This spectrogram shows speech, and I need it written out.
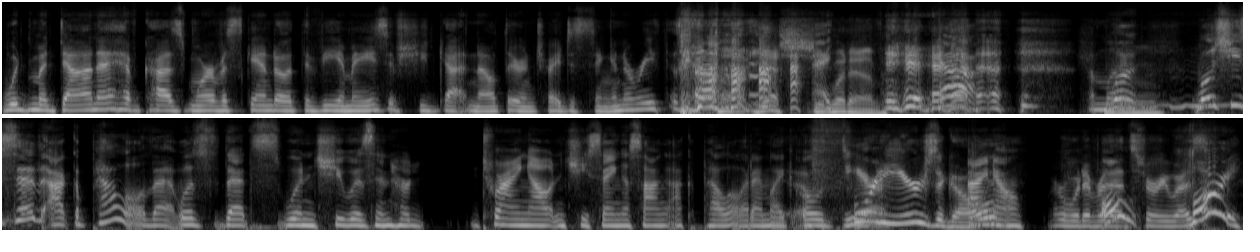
"Would Madonna have caused more of a scandal at the VMAs if she'd gotten out there and tried to sing an Aretha song?" Uh, yes, she would have. Yeah. I'm like, well, well, she said a cappella. That was that's when she was in her trying out and she sang a song a cappella. And I'm like, oh dear. forty years ago, I know. or whatever Oh, that story was. Lori,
